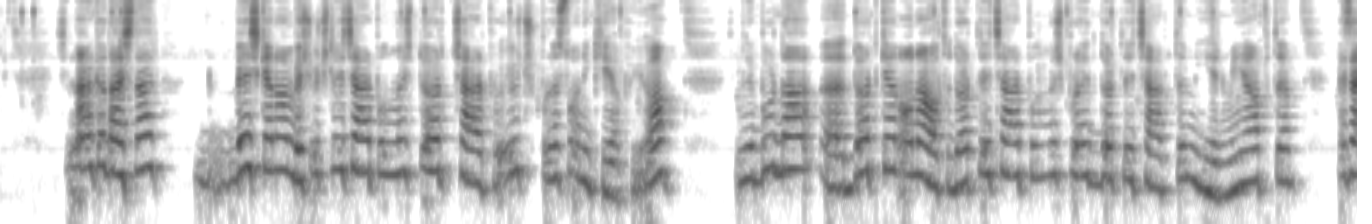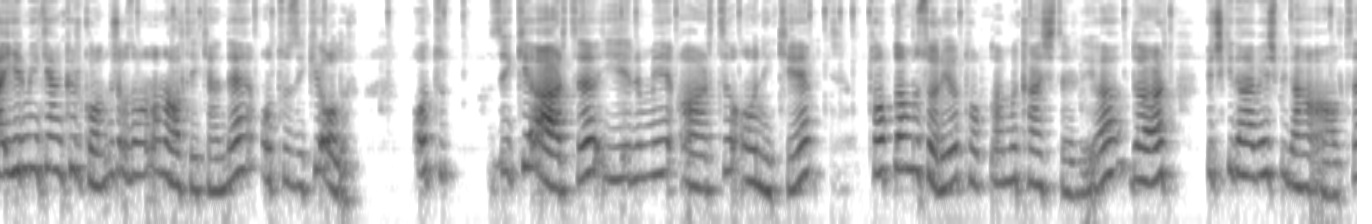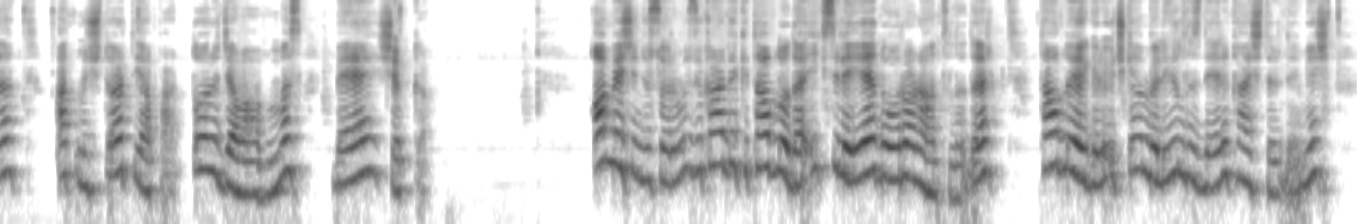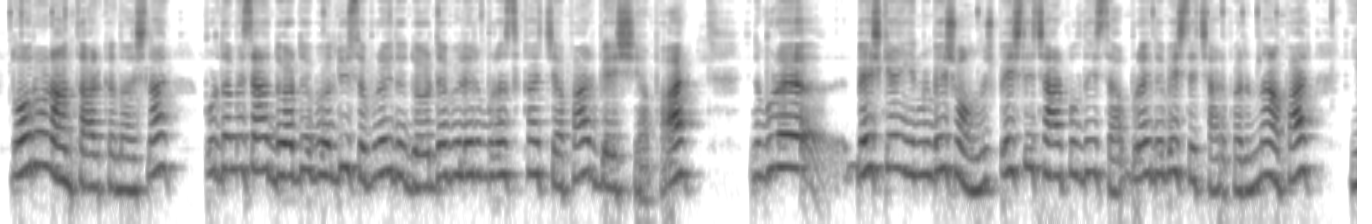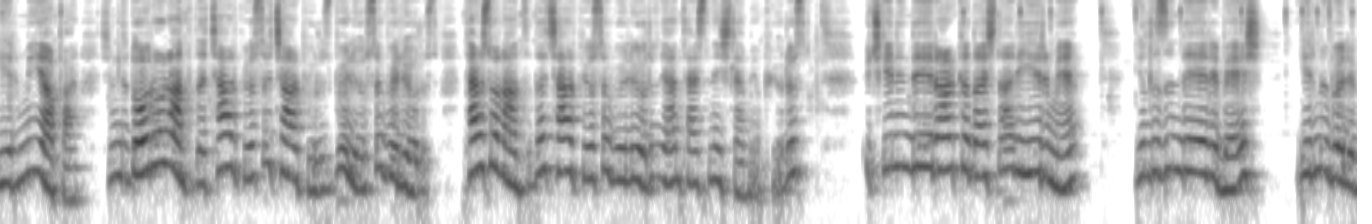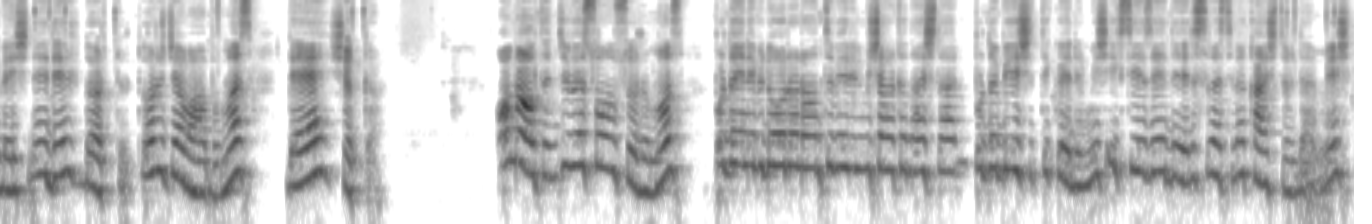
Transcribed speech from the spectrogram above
Şimdi arkadaşlar beşgen 15 3 ile çarpılmış 4 çarpı 3 burası 12 yapıyor. Şimdi burada e, dörtgen 16 4 ile çarpılmış. Burayı da 4 ile çarptım 20 yaptı. Mesela 20 iken 40 olmuş. O zaman 16 iken de 32 olur. 32 artı 20 artı 12. Toplamı soruyor. Toplamı kaçtır diyor. 4. 3 2 daha 5 bir daha 6. 64 yapar. Doğru cevabımız B şıkkı. 15. sorumuz yukarıdaki tabloda x ile y doğru orantılıdır. Tabloya göre üçgen bölü yıldız değeri kaçtır demiş. Doğru orantı arkadaşlar. Burada mesela 4'e böldüyse burayı da 4'e bölerim. Burası kaç yapar? 5 yapar. Şimdi buraya beşgen 25 olmuş. 5 ile çarpıldıysa burayı da 5 ile çarparım. Ne yapar? 20 yapar. Şimdi doğru orantıda çarpıyorsa çarpıyoruz. Bölüyorsa bölüyoruz. Ters orantıda çarpıyorsa bölüyoruz. Yani tersine işlem yapıyoruz. Üçgenin değeri arkadaşlar 20. Yıldızın değeri 5. 20 bölü 5 nedir? 4'tür. Doğru cevabımız D şıkkı. 16. ve son sorumuz. Burada yine bir doğru orantı verilmiş arkadaşlar. Burada bir eşitlik verilmiş. X, Y, Z değeri sırasıyla kaçtır denmiş.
